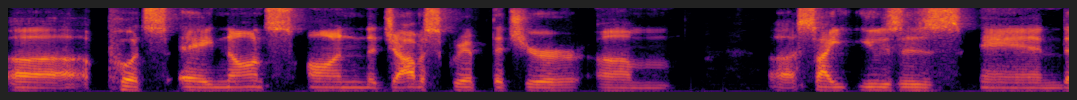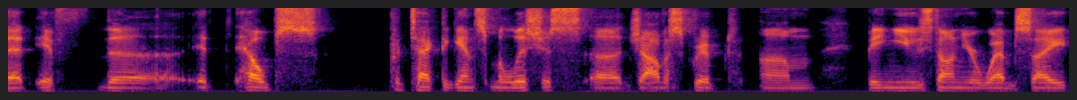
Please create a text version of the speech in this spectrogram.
uh, puts a nonce on the JavaScript that your um, uh, site uses and that if the it helps protect against malicious uh, JavaScript um, being used on your website,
